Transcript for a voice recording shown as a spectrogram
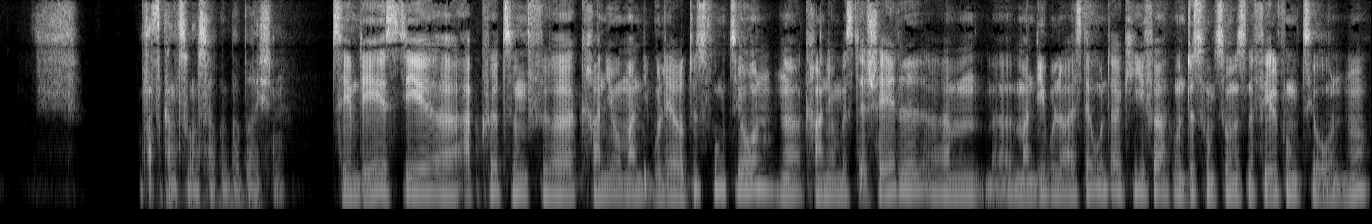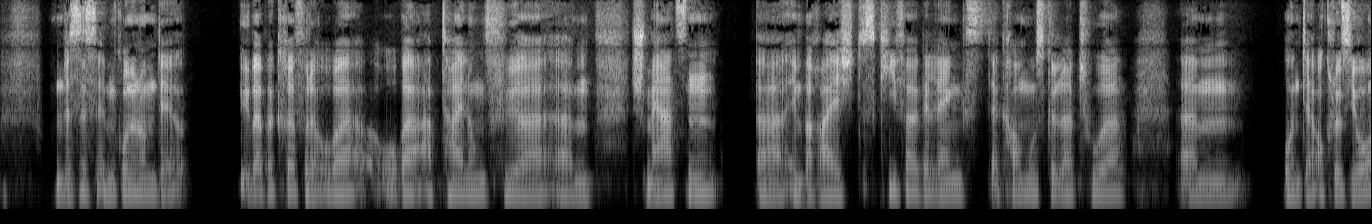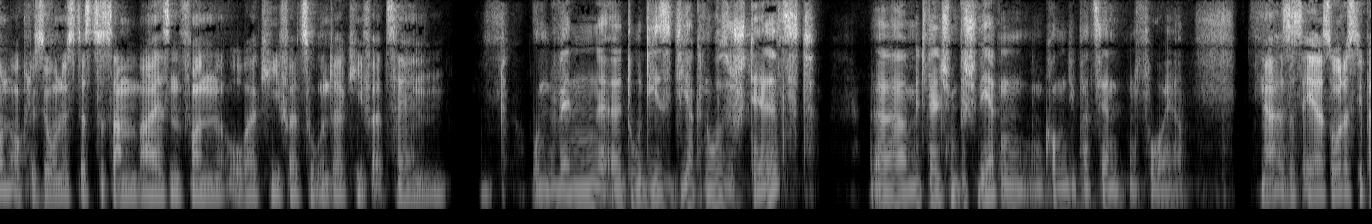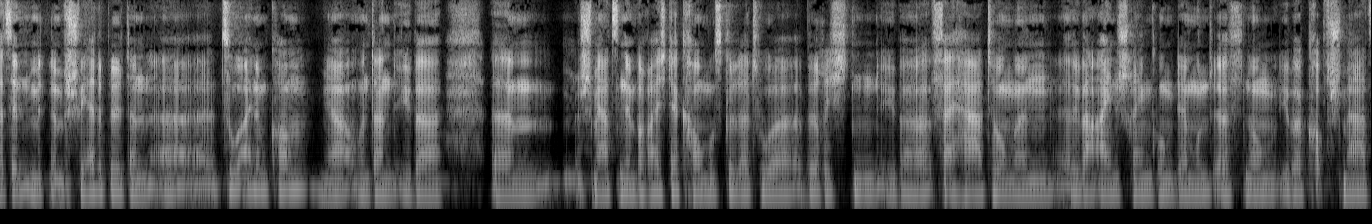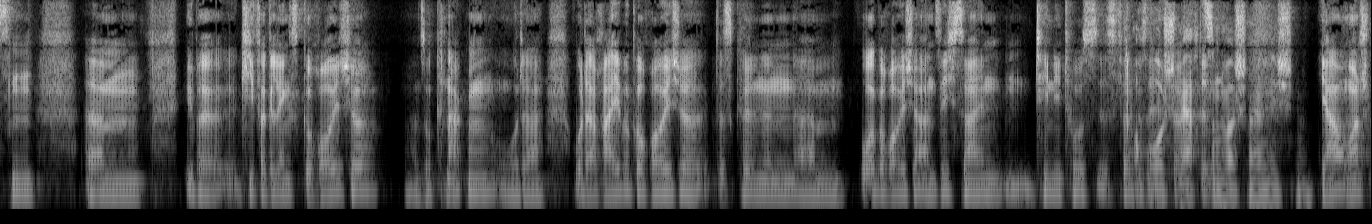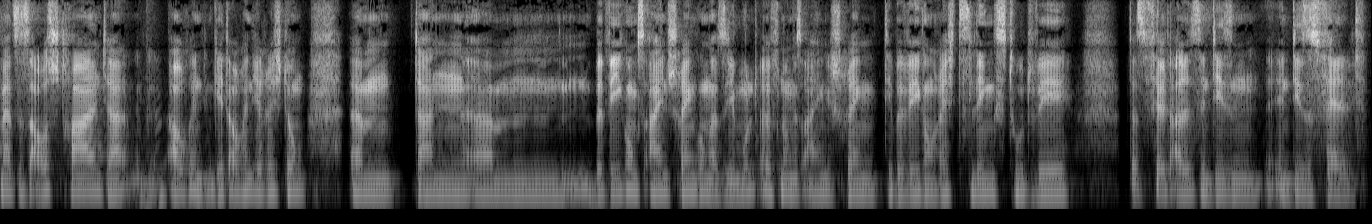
Was kannst du uns darüber berichten? CMD ist die äh, Abkürzung für kraniomandibuläre Dysfunktion. Ne? Kranium ist der Schädel, ähm, äh, Mandibula ist der Unterkiefer und Dysfunktion ist eine Fehlfunktion. Ne? Und das ist im Grunde genommen der Überbegriff oder Ober, Oberabteilung für ähm, Schmerzen äh, im Bereich des Kiefergelenks, der Kaumuskulatur ähm, und der Okklusion. Okklusion ist das Zusammenbeißen von Oberkiefer zu Unterkieferzähnen. Und wenn äh, du diese Diagnose stellst, äh, mit welchen Beschwerden kommen die Patienten vorher? Ja, es ist eher so, dass die Patienten mit einem Beschwerdebild dann äh, zu einem kommen, ja, und dann über ähm, Schmerzen im Bereich der Kaumuskulatur berichten, über Verhärtungen, über Einschränkungen der Mundöffnung, über Kopfschmerzen, ähm, über Kiefergelenksgeräusche, also Knacken oder oder Reibegeräusche. Das können ähm, Ohrgeräusche an sich sein. Tinnitus ist Auch Ohrschmerzen wahrscheinlich. Ne? Ja, Ohrenschmerz ist ausstrahlend. Ja, auch in, geht auch in die Richtung. Ähm, dann ähm, Bewegungseinschränkung, also die Mundöffnung ist eingeschränkt, die Bewegung rechts links tut weh. Das fällt alles in diesen in dieses Feld.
